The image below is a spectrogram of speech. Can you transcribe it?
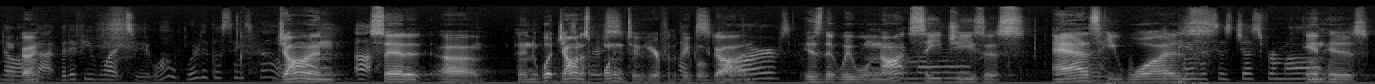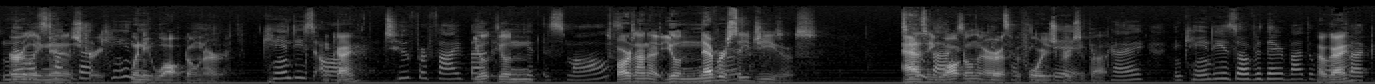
No, Okay? Not. But if you want to, well, where did those things go? John Ah. said, uh, and what John So is pointing to here for the like people of God is that we will not see Jesus as he a pen that was just for mom. in his Now early let's talk about ministry when he walked on earth. Candies are Okay? two for five bucks. You'll- you'll you get the smalls. As far as I know, you'll never see Jesus 10 as he bucks walked on the get earth before he was something big, crucified. Okay, and candy is over there by the Okay? one buck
